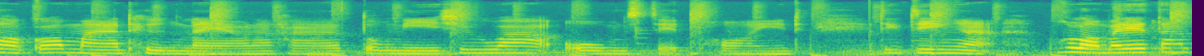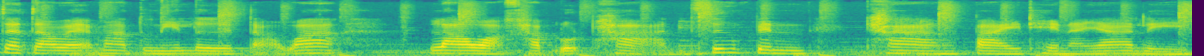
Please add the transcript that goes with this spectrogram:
เราก็มาถึงแล้วนะคะ ตรงนี้ชื่อว่า Olmsted Point จริงๆอะ พวกเราไม่ได้ตั้งใจจะแวะมาตรงนี้เลย แต่ว่าเราอะขับรถผ่าน ซึ่งเป็นทางไปเทนายาเลก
